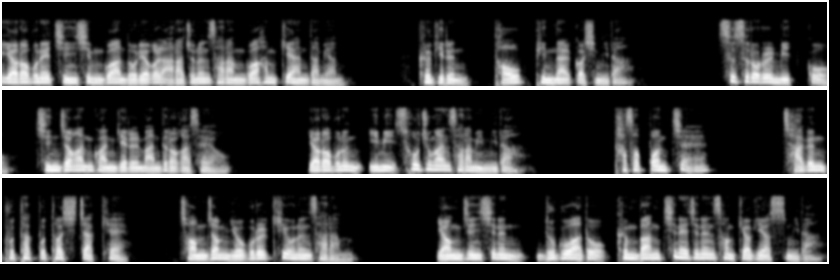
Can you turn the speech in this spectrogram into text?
여러분의 진심과 노력을 알아주는 사람과 함께 한다면 그 길은 더욱 빛날 것입니다. 스스로를 믿고 진정한 관계를 만들어 가세요. 여러분은 이미 소중한 사람입니다. 다섯 번째, 작은 부탁부터 시작해 점점 요구를 키우는 사람. 영진 씨는 누구와도 금방 친해지는 성격이었습니다.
